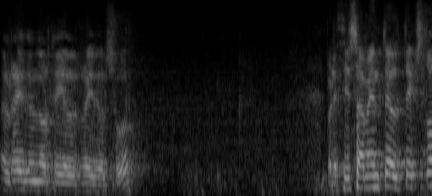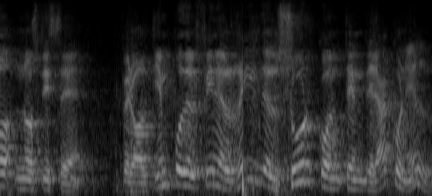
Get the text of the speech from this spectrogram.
el rey del norte y el rey del sur? Precisamente el texto nos dice, pero al tiempo del fin el rey del sur contenderá con él.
